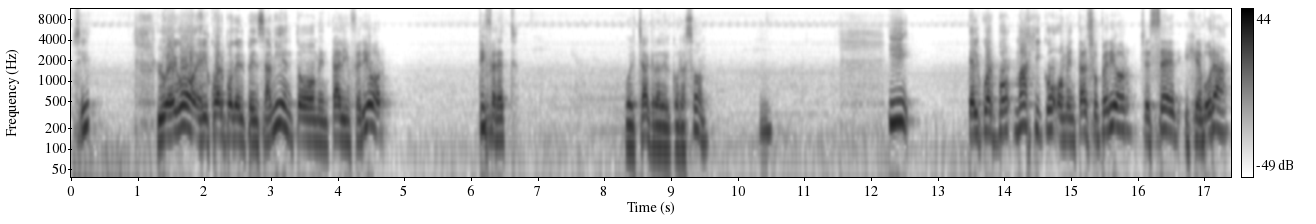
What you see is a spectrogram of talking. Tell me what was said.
¿Sí? Luego el cuerpo del pensamiento mental inferior, Tiferet, o el chakra del corazón. Y el cuerpo mágico o mental superior, Chesed y Geborá,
